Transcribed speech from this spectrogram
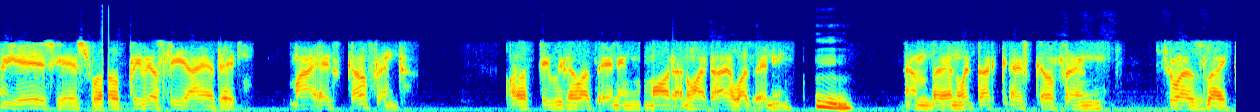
Yes, yes. Well, previously I had a, my ex-girlfriend. Well, typically was earning more than what I was earning. Mm. And then with that ex-girlfriend, she was like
